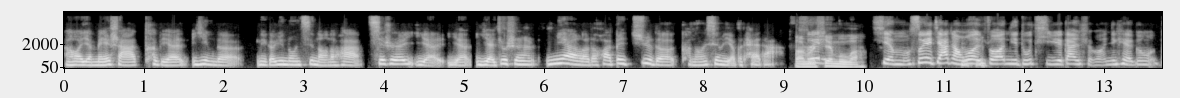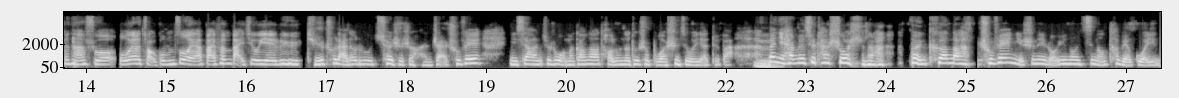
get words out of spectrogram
然后也没啥特别硬的那个运动技能的话，其实也也也就是面了的话被拒的可能性也不太大。他们羡慕吗？羡慕。所以家长问说：“你读体育干什么？”你可以跟我跟他说：“我为了找工作呀，百分百就业率。”体育出来的路确实是很窄，除非你像就是我们刚刚讨论的都是博士就业，对吧？那你还没去看硕士呢，本科呢？除非你是那种运动技能特别过硬。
